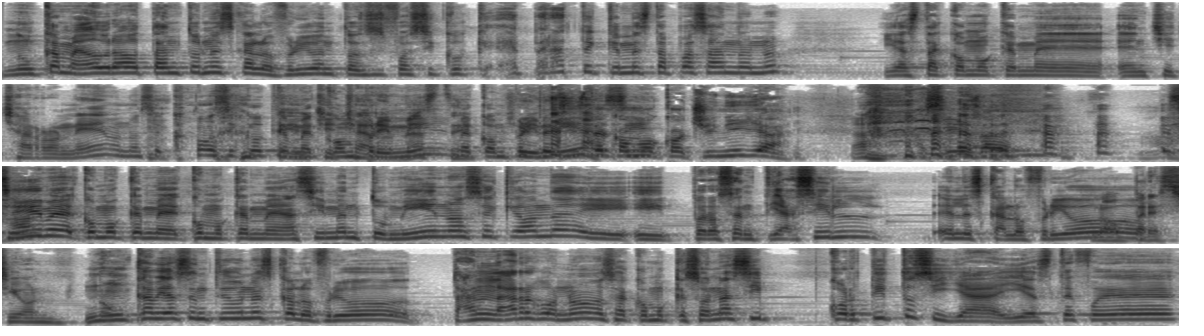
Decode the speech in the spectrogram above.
Nunca me ha durado tanto un escalofrío, entonces fue así como que, "Eh, espérate, ¿qué me está pasando, no? Y hasta como que me enchicharroné, o no sé cómo, así como que me comprimí, me comprimí. Te hiciste así. como cochinilla. Así, o sea, Sí, me- como que me, como que me así me entumí, no sé qué onda, y, y- pero sentí así el, el escalofrío. La opresión. Nunca había sentido un escalofrío tan largo, ¿no? O sea, como que son así cortitos y ya. Y este fue.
